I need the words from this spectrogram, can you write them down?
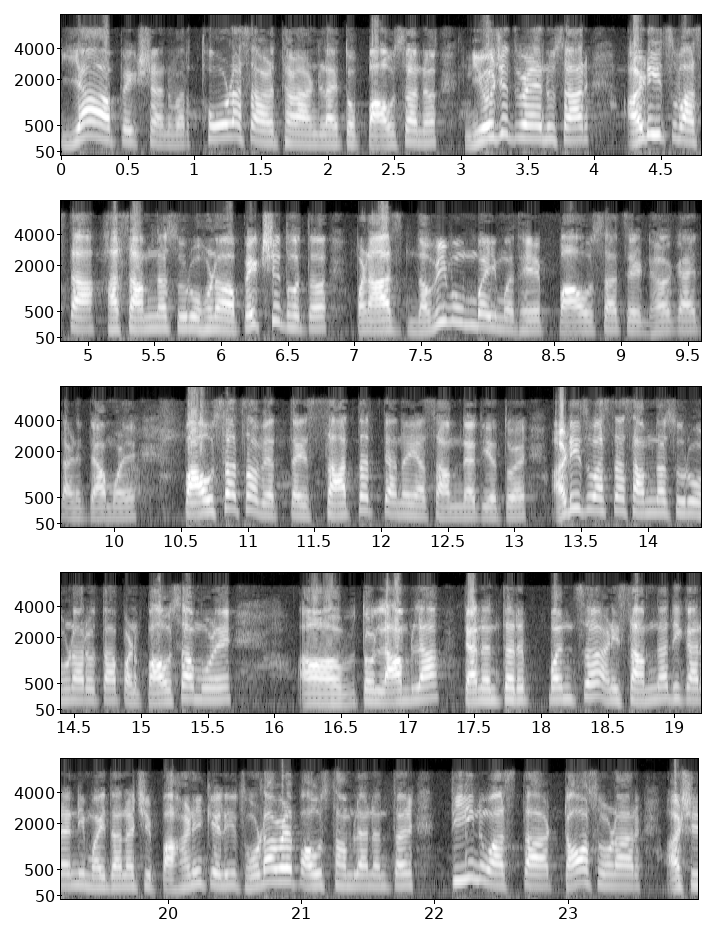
या अपेक्षांवर थोडासा अडथळा आणलाय तो पावसानं. नियोजित वेळेनुसार अडीच वाजता हा सामना सुरू होणं अपेक्षित होतं पण आज नवी मुंबईमध्ये पावसाचे ढग आहेत आणि त्यामुळे पावसाचा व्यत्यय सातत्यानं या सामन्यात येतोय. अडीच वाजता सामना सुरू होणार होता पण पावसामुळे तो लांबला. त्यानंतर पंच आणि सामनाधिकाऱ्यांनी मैदानाची पाहणी केली. थोडा वेळ पाऊस थांबल्यानंतर तीन वाजता टॉस होणार अशी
